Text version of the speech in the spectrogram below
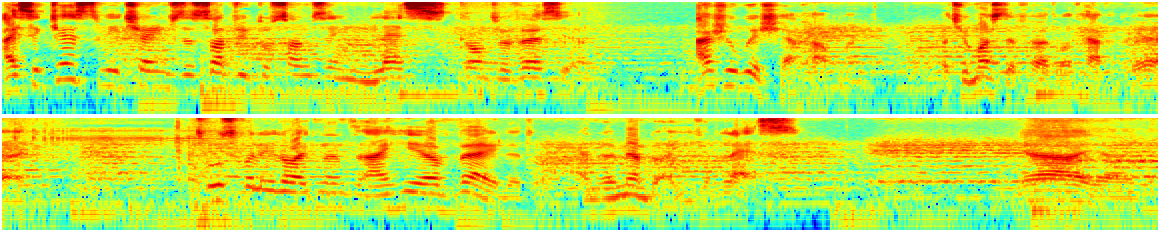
I suggest we change the subject to something less controversial. As you wish, Herr Hauptmann, but you must have heard what happened to there. Truthfully, Lieutenant, I hear very little, and remember even less. Yeah, yeah, yeah.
